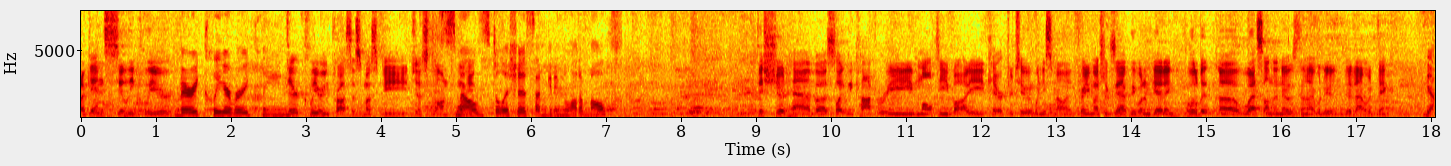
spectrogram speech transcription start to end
Again, silly clear. Very clear, very clean. Their clearing process must be just on Smells delicious. I'm getting a lot of malt. This should have a slightly coppery, malty body character to it when you smell it. Pretty much exactly what I'm getting. A little bit uh, less on the nose than I would than I would think. Yeah.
